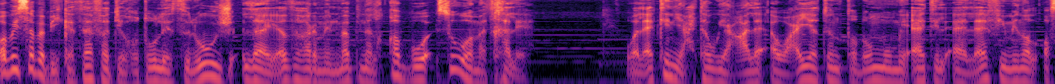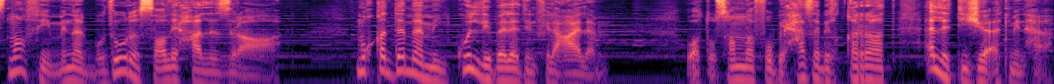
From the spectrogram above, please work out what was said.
وبسبب كثافة هطول الثلوج لا يظهر من مبنى القبو سوى مدخله ولكن يحتوي على أوعية تضم مئات الآلاف من الأصناف من البذور الصالحة للزراعة مقدمة من كل بلد في العالم وتصنف بحسب القارات التي جاءت منها.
